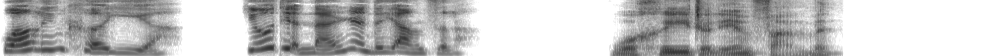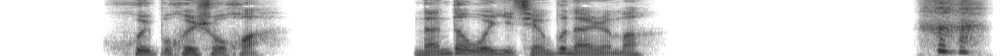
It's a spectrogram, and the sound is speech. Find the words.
王林可以啊，有点男人的样子了。我黑着脸反问：“会不会说话？难道我以前不男人吗？”哈哈。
